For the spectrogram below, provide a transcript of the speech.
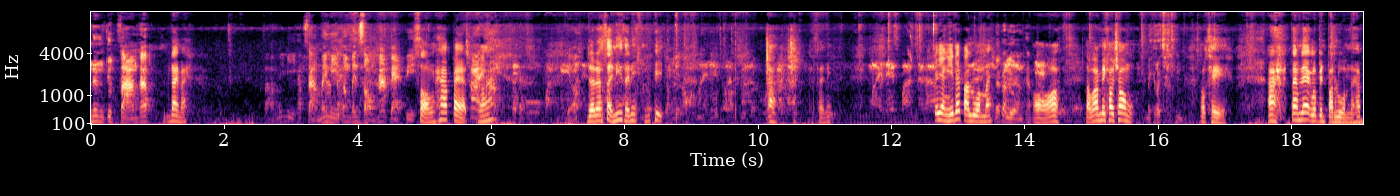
หนึ่งจุดสามครับ ได้ไหมสามไม่มีครับสามไม่มีต้องเป็นสองห้าแปดพี่ สองห้าแปดใช่วะครับเดี๋ยวเดี๋ยวเดี๋ยวใส่นี่ใส่นี่ลูกพี่ ยังไม่ออกที่เดี๋ยวเราคิดก่อนอะ ใส่นี่ ก็อย่างนี้ได้ปลารวมไหม แล้วก็รวมครับอ๋อ แต่ว่าไม่เข้าช่อง ไม่เข้าใจโอเค อะ แต้มแรกเราเป็นปลารวมนะครับ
